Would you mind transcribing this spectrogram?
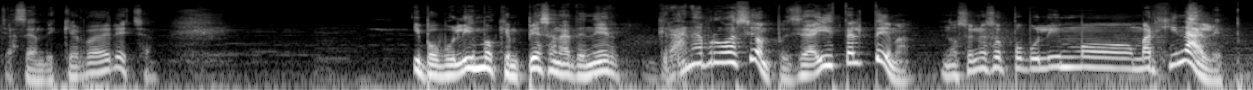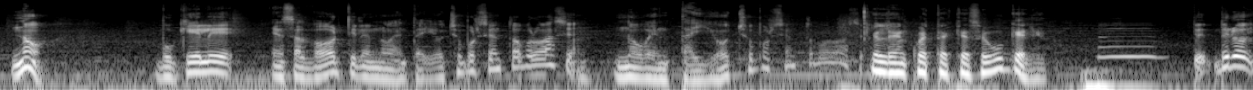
ya sean de izquierda o de derecha, y populismos que empiezan a tener gran aprobación, pues ahí está el tema. No son esos populismos marginales, no. Bukele en Salvador tiene el 98% de aprobación. 98% de aprobación. En las encuestas que hace Bukele. Eh, Pero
